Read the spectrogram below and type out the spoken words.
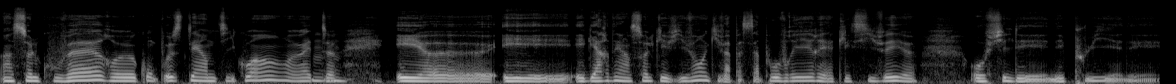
un sol couvert, composter un petit coin, être, et, et, garder un sol qui est vivant et qui va pas s'appauvrir et être lessivé au fil des, pluies et des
